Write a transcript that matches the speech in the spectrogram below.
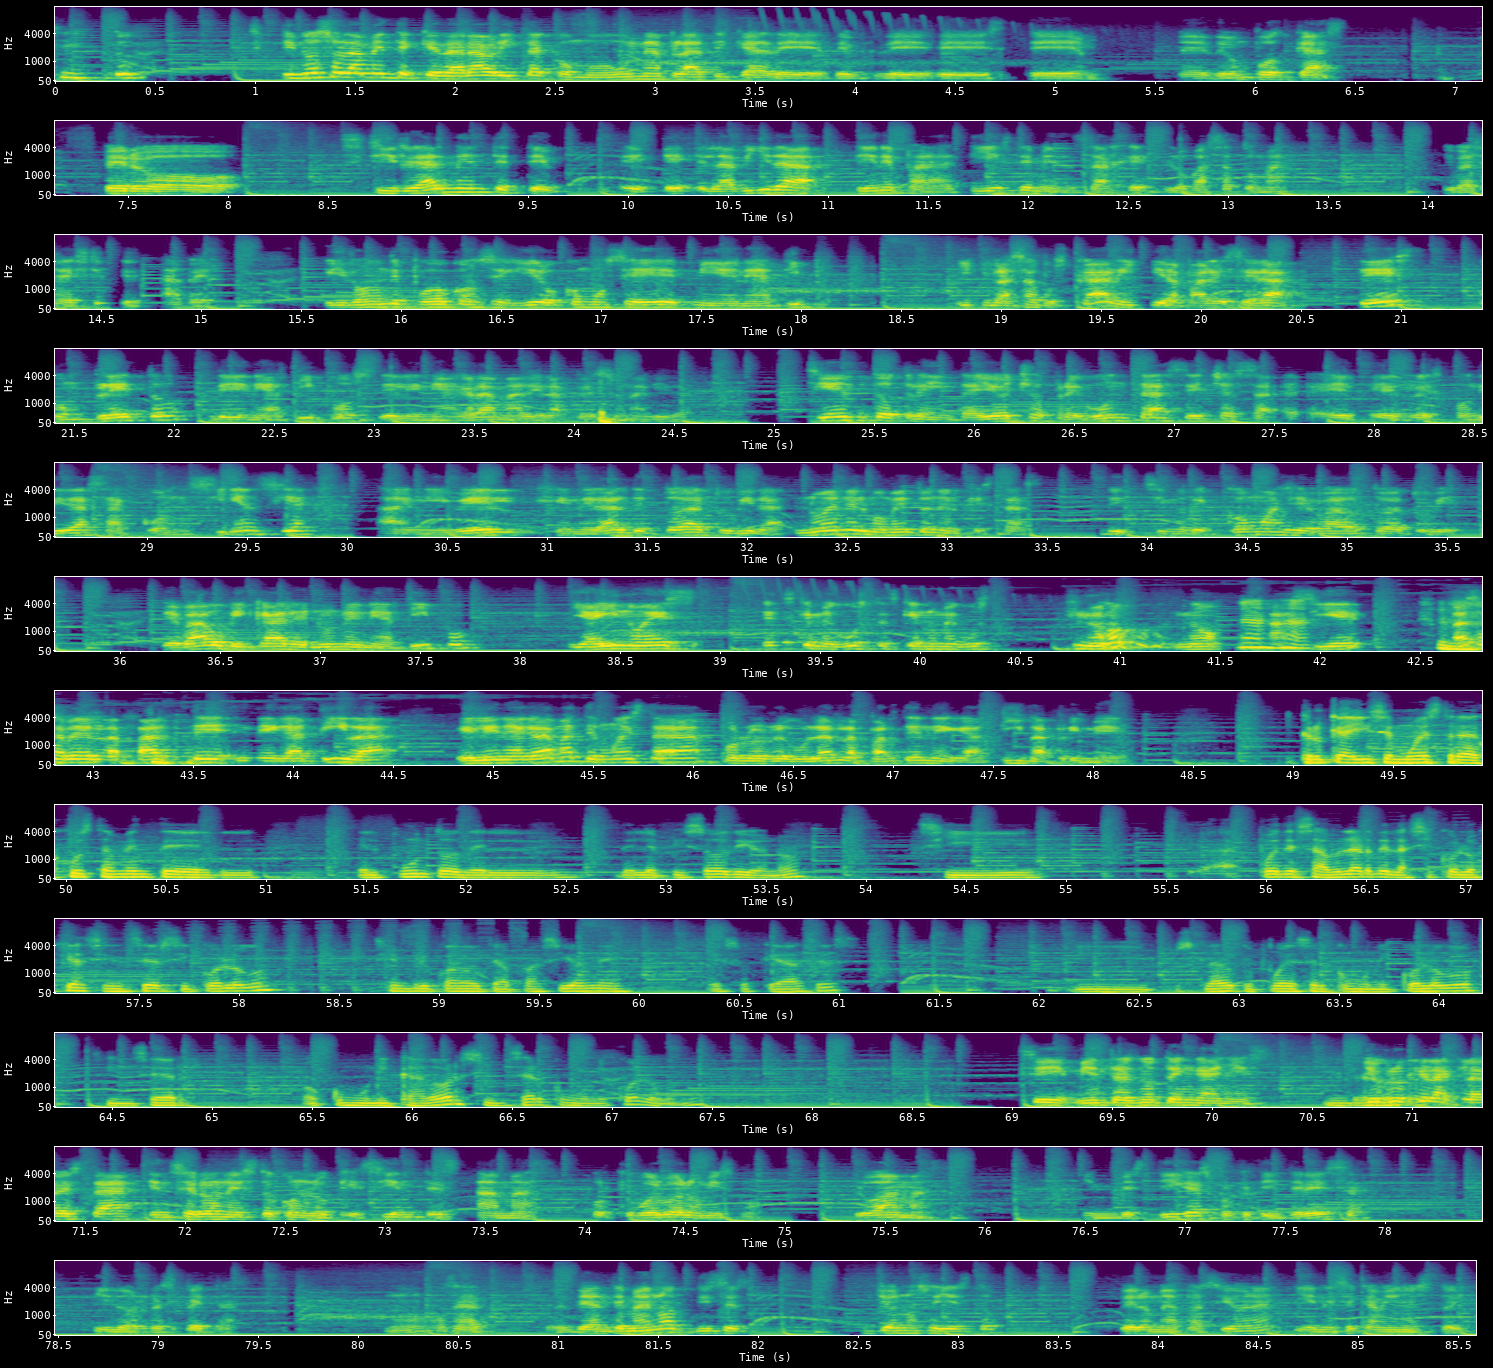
Sí. Tú, si no solamente quedará ahorita como una plática de, este, eh, de un podcast, pero si realmente te, eh, eh, la vida tiene para ti este mensaje, lo vas a tomar y vas a decir, a ver, ¿y dónde puedo conseguir o cómo sé mi eneatipo? Y vas a buscar y aparecerá test completo de eneatipos del eneagrama de la personalidad. 138 preguntas hechas eh, eh, respondidas a conciencia a nivel general de toda tu vida, no en el momento en el que estás, sino de cómo has llevado toda tu vida. Te va a ubicar en un eneatipo y ahí no es, es que me gusta, es que no me gusta. No, no, así es. Vas a ver la parte negativa. El eneagrama te muestra por lo regular la parte negativa primero. Creo que ahí se muestra justamente el, el punto del, episodio, ¿no? Si puedes hablar de la psicología sin ser psicólogo, siempre y cuando te apasione eso que haces. Y pues claro que puedes ser comunicólogo sin ser, o comunicador sin ser comunicólogo, ¿no? Sí, mientras no te engañes. Yo creo que la clave está en ser honesto con lo que sientes, amas, porque vuelvo a lo mismo, lo amas, investigas porque te interesa y lo respetas. O sea, de antemano dices, yo no soy esto, pero me apasiona y en ese camino estoy.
